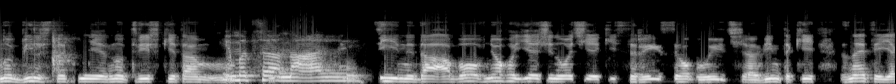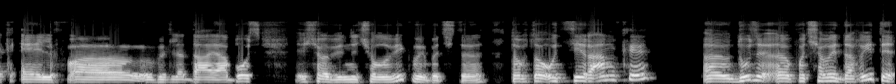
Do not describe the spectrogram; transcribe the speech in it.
Ну, більш такі, ну трішки там Емоціональний. емоційний, да, або в нього є жіночі якісь риси, обличчя. Він такий, знаєте, як ельф а, виглядає, або ж що він не чоловік, вибачте. Тобто, оці рамки. е, Дуже е, почали давити,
